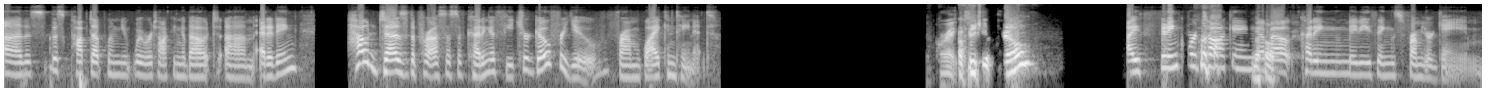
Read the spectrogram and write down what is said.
uh, this this popped up when you, we were talking about um, editing. How does the process of cutting a feature go for you? From Why Contain It? All right. A feature film? I think we're talking No. about cutting maybe things from your game.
